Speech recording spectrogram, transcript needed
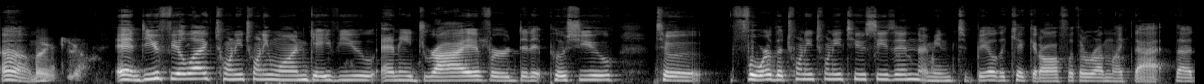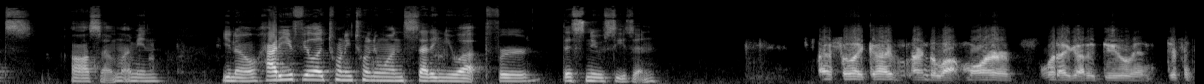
Um, Thank you. and do you feel like 2021 gave you any drive, or did it push you to for the 2022 season? I mean, to be able to kick it off with a run like that, that's awesome. I mean, you know, how do you feel like 2021 setting you up for this new season? I feel like I've learned a lot more of what I got to do in different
